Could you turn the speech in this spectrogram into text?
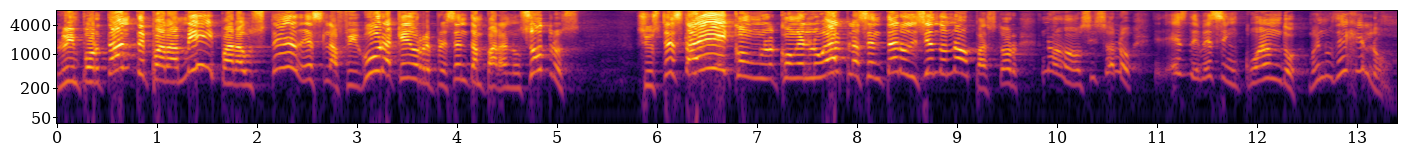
Lo importante para mí y para usted es la figura que ellos representan para nosotros. Si usted está ahí con, el lugar placentero diciendo, no, pastor, no, si solo es de vez en cuando, bueno, déjelo,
